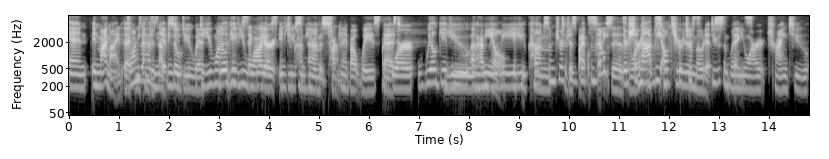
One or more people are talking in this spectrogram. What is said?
And in my mind, as long as it has nothing So to do with, do you wanna we'll give you water if into you come here um, talking about ways Right. that, or we'll give you, a meal if you come helped some to churches this Bible some study. houses There should not be some ulterior motives do some when you are trying to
